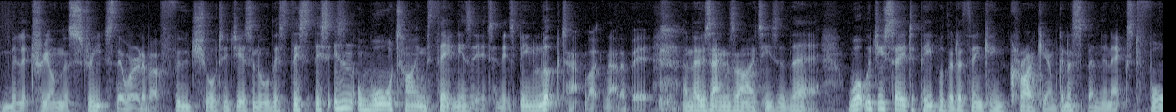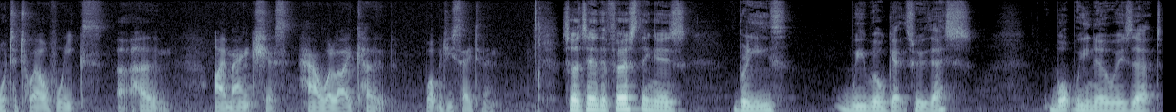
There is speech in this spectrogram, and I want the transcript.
military on the streets, they're worried about food shortages and all this. This, this isn't a wartime thing, is it? And it's been looked at like that a bit, and those anxieties are there. What would you say to people that are thinking, crikey, I'm going to spend the next four to 12 weeks at home? I'm anxious. How will I cope? What would you say to them? So I'd say the first thing is breathe we will get through this. What we know is that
